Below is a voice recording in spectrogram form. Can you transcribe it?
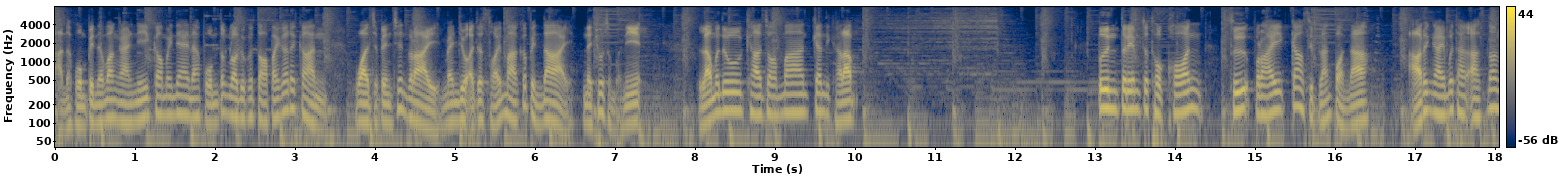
อาจจะผมเป็นแต่ว่างานนี้ก็ไม่แน่นะผมต้องรอดูกันต่อไปก็แล้วกัน ว่าจะเป็นเช่นไรแมนยูอาจจะสอยมาก็เป็นได้ในช่วงสมัยนี้ เรามาดูข่าวจอมานกันดีครับ ปืนเตรียมจะถกค้อนซื้อไบรท์90 ล้านปอนด์นะ เอาได้ไงเมื่อทางอาร์เซนอล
